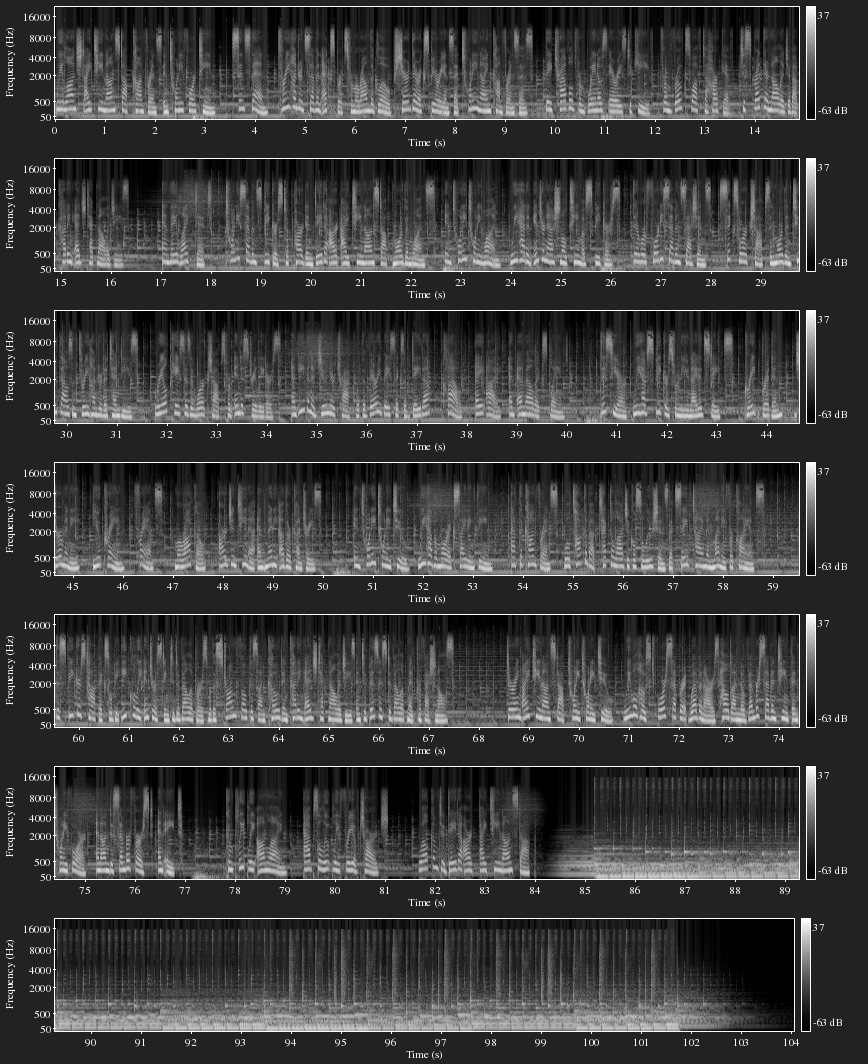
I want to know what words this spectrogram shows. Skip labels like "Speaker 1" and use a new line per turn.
We launched IT Nonstop Conference in 2014. Since then, 307 experts from around the globe shared their experience at 29 conferences. They traveled from Buenos Aires to Kiev, from Wrocław to Kharkiv, to spread their knowledge about cutting-edge technologies. And they liked it. 27 speakers took part in DataArt IT Nonstop more than once. In 2021, we had an international team of speakers. There were 47 sessions, 6 workshops and more than 2,300 attendees. Real cases and workshops from industry leaders, and even a junior track with the very basics of data, cloud, AI, and ML explained. This year, we have speakers from the United States, Great Britain, Germany, Ukraine, France, Morocco, Argentina and many other countries. In 2022, we have a more exciting theme. At the conference, we'll talk about technological solutions that save time and money for clients. The speakers' topics will be equally interesting to developers with a strong focus on code and cutting-edge technologies and to business development professionals. During IT Nonstop 2022, we will host four separate webinars held on November 17th and 24, and on December 1st and 8. Completely online. Absolutely free of charge. Welcome to DataArt IT Nonstop.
